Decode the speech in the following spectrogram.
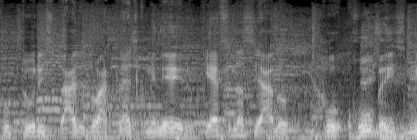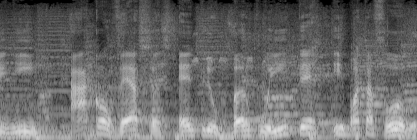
futuro estádio do Atlético Mineiro, que é financiado por Rubens Menin. Há conversas entre o Banco Inter e Botafogo,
